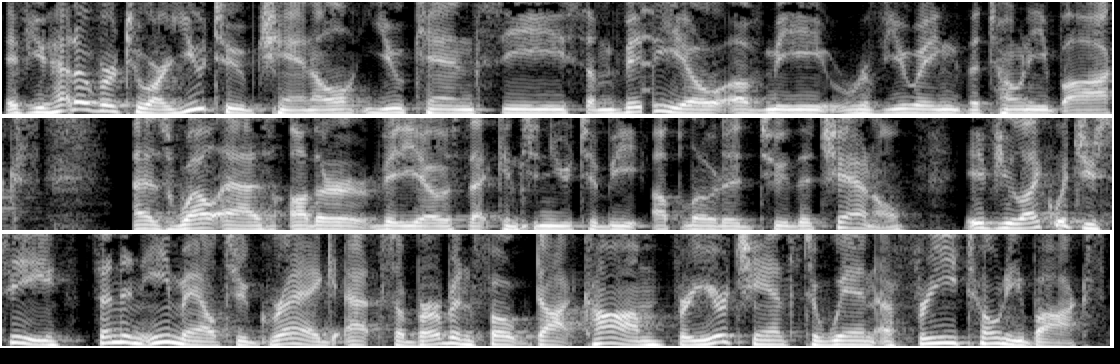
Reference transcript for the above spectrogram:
If you head over to our YouTube channel, you can see some video of me reviewing the Toniebox as well as other videos that continue to be uploaded to the channel. If you like what you see, send an email to greg at suburbanfolk.com for your chance to win a free Toniebox.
